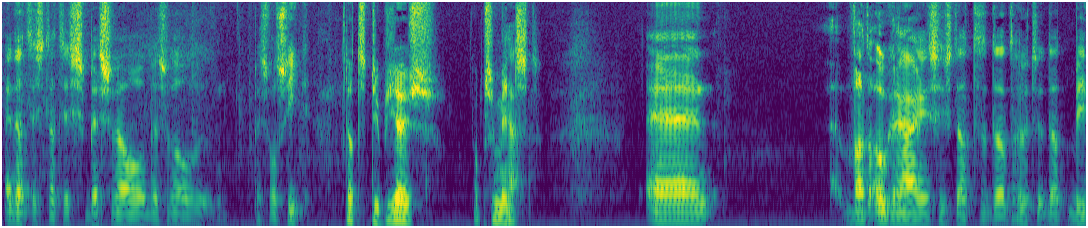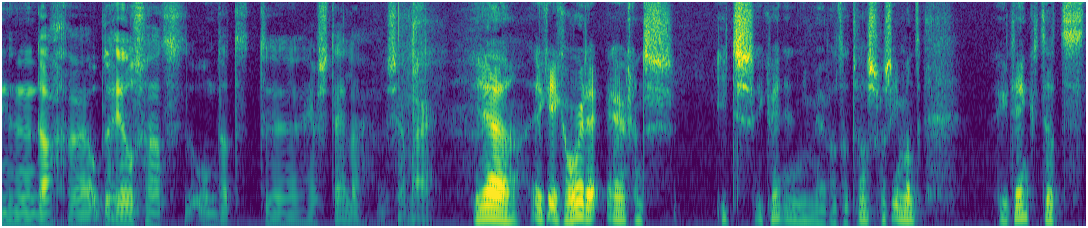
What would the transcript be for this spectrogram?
En dat is, dat is best, wel, best, wel, best wel ziek. Dat is dubieus. Op zijn minst. Ja. En wat ook raar is, is dat, dat Rutte dat binnen een dag uh, op de rails had om dat te herstellen, zeg maar. Ja, ik, ik hoorde ergens iets, ik weet het niet meer wat dat was. was iemand, ik denk dat,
